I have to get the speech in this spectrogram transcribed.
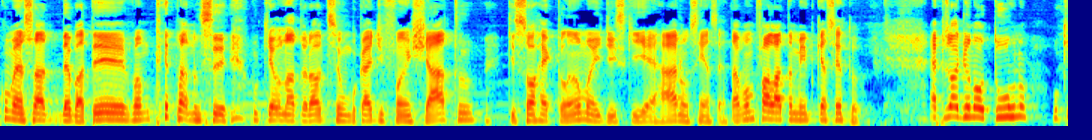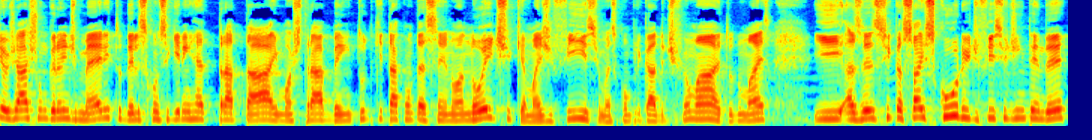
começar a debater, vamos tentar não ser o que é o natural de ser um bocado de fã chato que só reclama e diz que erraram sem acertar. Vamos falar também do que acertou. Episódio noturno, o que eu já acho um grande mérito deles conseguirem retratar e mostrar bem tudo que tá acontecendo à noite, que é mais difícil, mais complicado de filmar e tudo mais. E às vezes fica só escuro e difícil de entender,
